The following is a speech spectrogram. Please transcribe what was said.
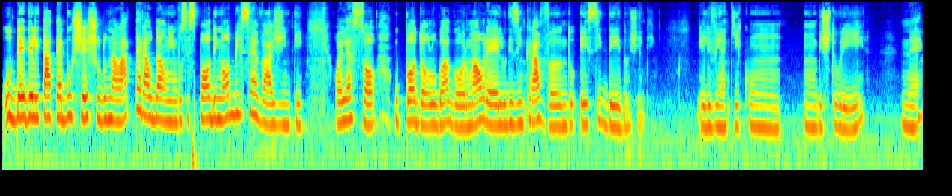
O dedo ele tá até bochechudo na lateral da unha. Vocês podem observar, gente. Olha só o podólogo agora, o Maurélio, desencravando esse dedo, gente. Ele vem aqui com um bisturi, né?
